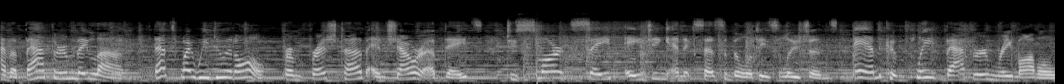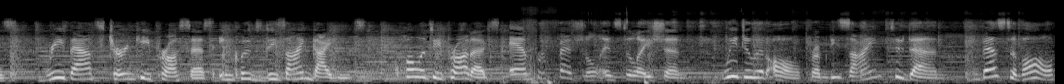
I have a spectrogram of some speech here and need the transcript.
have a bathroom they love. That's why we do it all from fresh tub and shower updates to smart, safe aging and accessibility solutions and complete bathroom remodels. Rebath's turnkey process includes design guidance, quality products, and professional installation. We do it all from design to done. Best of all,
